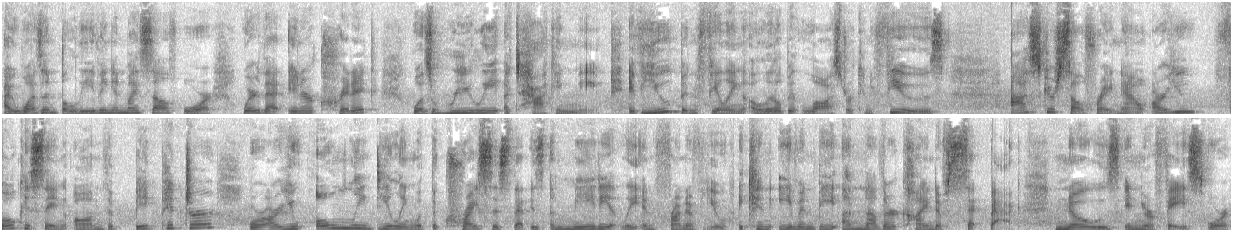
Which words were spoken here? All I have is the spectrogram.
I wasn't believing in myself or where that inner critic was really attacking me. If you've been feeling a little bit lost or confused, ask yourself right now are you focusing on the big picture or are you only dealing with the crisis that is immediately in front of you? It can even be another kind of setback, nose in your face, or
